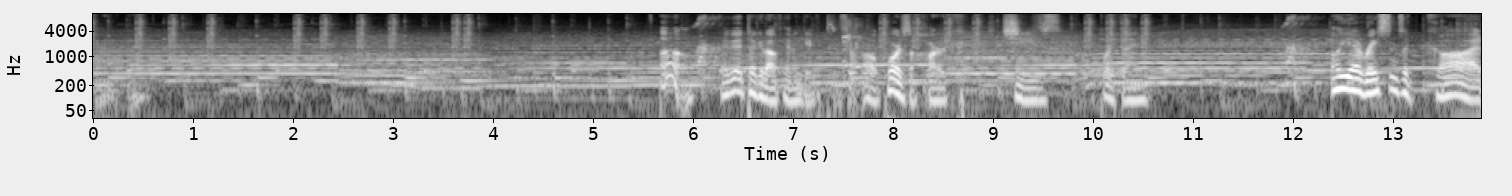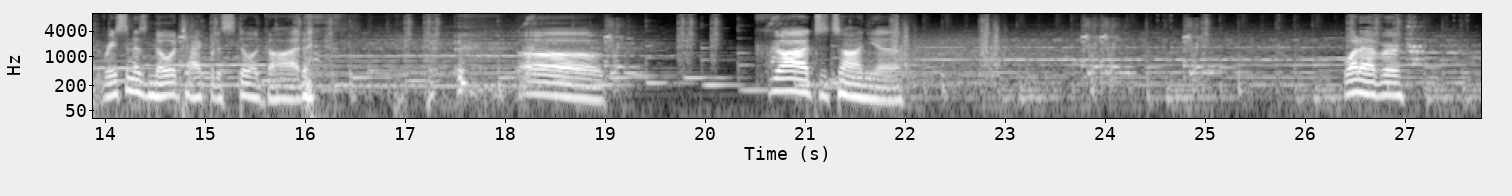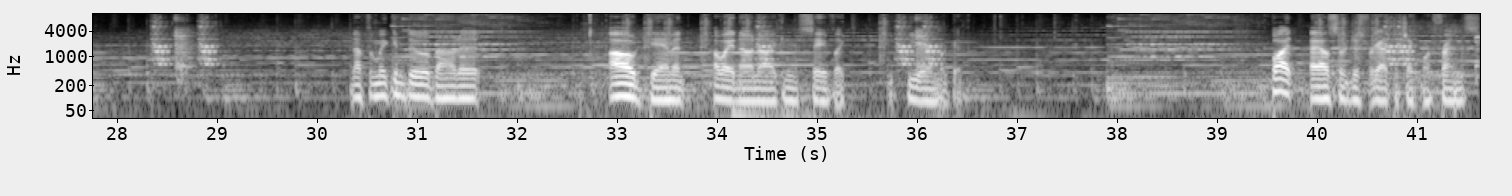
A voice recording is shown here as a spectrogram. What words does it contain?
maybe I took it off him and gave it to Oh, poor Zihark. Jeez. Poor thing. Oh yeah, Reyson's a god. Rayson has no attack, but is still a god. oh. God, Titania. Whatever. Nothing we can do about it. Oh, damn it. Oh, wait, no, no, I can save, like, here and we're good. But I also just forgot to check more friends.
